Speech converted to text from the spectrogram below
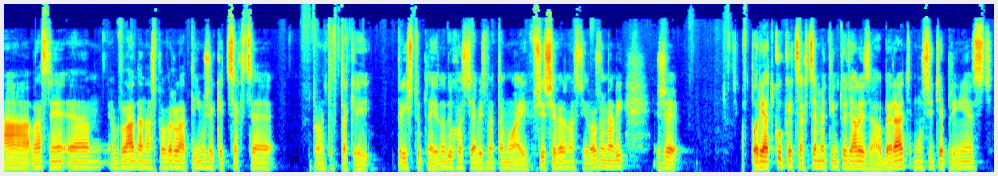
A vlastne e, vláda nás poverila tým, že keď sa chce, poviem to v takej prístupnej jednoduchosti, aby sme tomu aj v širšej vernosti rozumeli, že v poriadku, keď sa chceme týmto ďalej zaoberať, musíte priniesť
